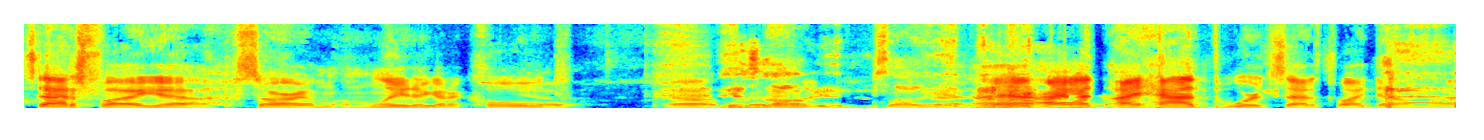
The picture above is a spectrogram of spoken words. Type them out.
satisfied yeah sorry I'm, I'm late i got a cold know? um, it's all good it's all good I, had- I had I had the word satisfied down last.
